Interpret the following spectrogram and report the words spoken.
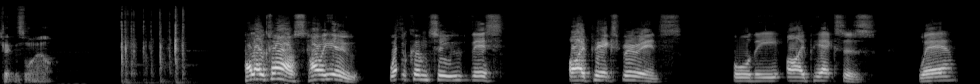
Check this one out. Hello, Klaus. How are you? Welcome to this ipXperience for the IPXers, where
